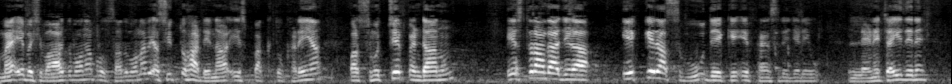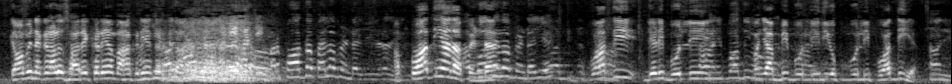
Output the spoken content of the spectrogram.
ਮੈਂ ਇਹ ਵਿਸ਼ਵਾਸ ਦਿਵਾਉਣਾ, ਭਰੋਸਾ ਦਿਵਾਉਣਾ ਵੀ ਅਸੀਂ ਤੁਹਾਡੇ ਨਾਲ ਇਸ ਪੱਖ ਤੋਂ ਖੜੇ ਆ। ਪਰ ਸਮੁੱਚੇ ਪਿੰਡਾਂ ਨੂੰ ਇਸ ਤਰ੍ਹਾਂ ਦਾ ਜਿਹੜਾ ਏਕੇ ਦਾ ਸਬੂਤ ਦੇ ਕੇ ਇਹ ਫੈਸਲੇ ਜਿਹੜੇ ਉਹ ਲੈਣੇ ਚਾਹੀਦੇ ਨੇ। ਕਿਉਂ ਵੀ ਨਗਰ ਵਾਲੇ ਸਾਰੇ ਖੜੇ ਆ ਬਾਹਾਂ ਖੜੀਆਂ ਕਰਕੇ ਦਾ ਹਰਪਾਦ ਦਾ ਪਹਿਲਾ ਪਿੰਡ ਹੈ ਜੀ ਜਿਹੜਾ ਪੁਆਧੀਆਂ ਦਾ ਪਿੰਡ ਪੁਆਧੀਆਂ ਹੈ ਦਾ ਪਿੰਡ ਹੈ ਜੀ ਇਹ। ਪੁਆਧੀ ਜਿਹੜੀ ਬੋਲੀ ਹਾਂਜੀ, ਪੁਆਧੀ। ਪੰਜਾਬੀ ਬੋਲੀ ਦੀ ਉਪ ਬੋਲੀ ਪੁਆਧੀ ਆ। ਹਾਂਜੀ।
